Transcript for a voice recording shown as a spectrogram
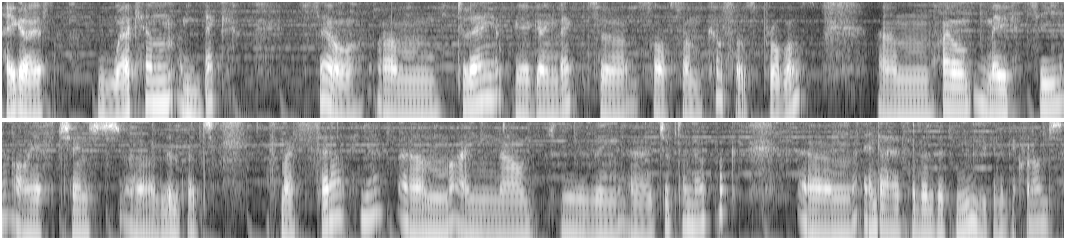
Hey guys, welcome back. So, um, today we are going back to solve some Codeforce problems. Um, how maybe you can see, I have changed a little bit of my setup here. Um, I'm now using a Jupyter Notebook um, and I have a little bit of music in the background.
